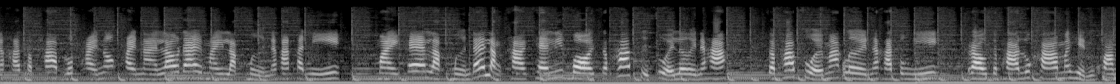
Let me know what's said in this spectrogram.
นะคะ สภาพรถภายนอกภายในเล่าได้ไม่หลักหมื่นนะคะคันนี้ไม่แค่หลักหมื่นได้หลังคาแครี่บอยสภาพสวยๆเลยนะคะ สภาพสวยมากเลยนะคะ ตรงนี้เราจะพาลูกค้ามาเห็นความ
